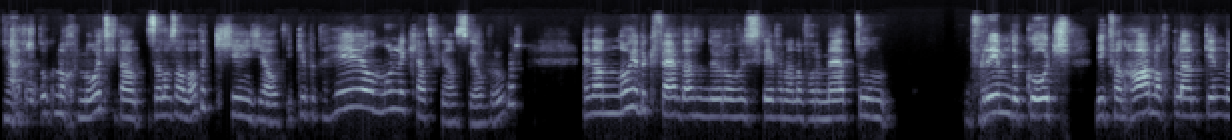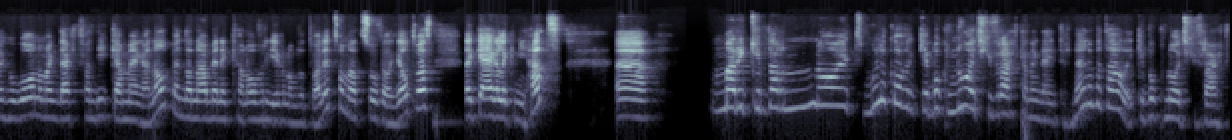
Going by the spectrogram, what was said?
Ja. Ik heb dat ook nog nooit gedaan, zelfs al had ik geen geld. Ik heb het heel moeilijk gehad financieel vroeger. En dan nog heb ik 5000 euro geschreven aan een voor mij toen vreemde coach, die ik van haar nog pluim kende, gewoon omdat ik dacht van die kan mij gaan helpen. En daarna ben ik gaan overgeven op het toilet, omdat het zoveel geld was dat ik eigenlijk niet had. Uh, maar ik heb daar nooit moeilijk over. Ik heb ook nooit gevraagd, kan ik dat in termijnen betalen? Ik heb ook nooit gevraagd,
